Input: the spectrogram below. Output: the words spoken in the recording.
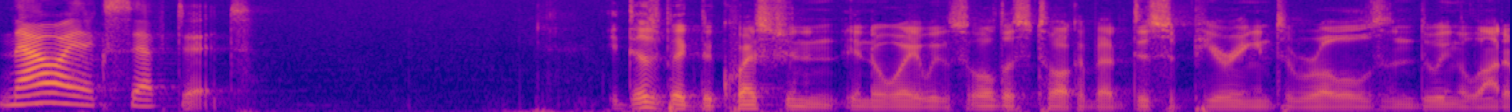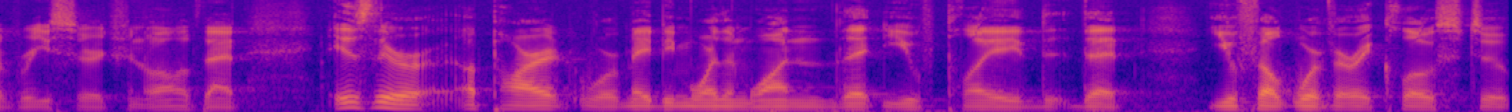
now I accept it. It does beg the question in a way, with all this talk about disappearing into roles and doing a lot of research and all of that. Is there a part, or maybe more than one, that you've played that you felt were very close to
